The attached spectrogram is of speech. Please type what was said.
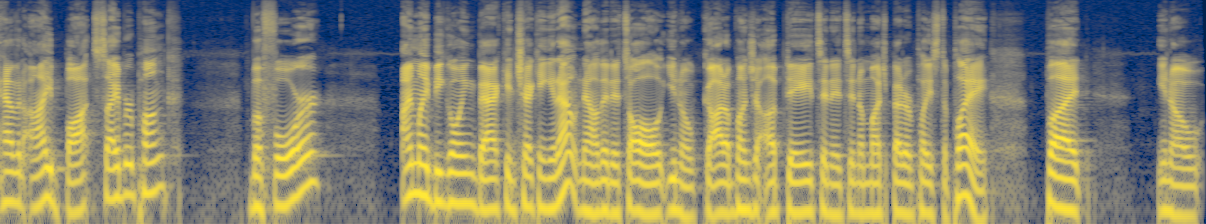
haven't I bought Cyberpunk before? I might be going back and checking it out now that it's all, you know, got a bunch of updates and it's in a much better place to play. But, you know,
